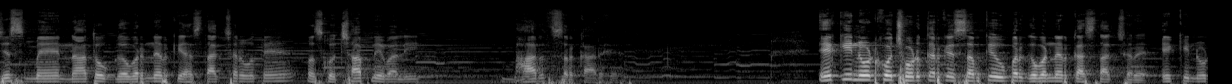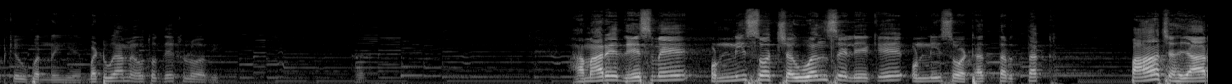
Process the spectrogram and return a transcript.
जिसमें ना तो गवर्नर के हस्ताक्षर होते हैं, उसको छापने वाली भारत सरकार है। एक ही नोट को छोड़कर के सबके ऊपर गवर्नर का हस्ताक्षर है। एक ही नोट के ऊपर नहीं है। बटुआ में हो तो देख लो अभी। हमारे देश में उन्नीस सौ चौवन से लेके 1978 तक पाँच हज़ार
